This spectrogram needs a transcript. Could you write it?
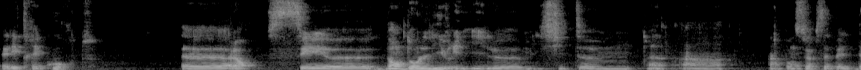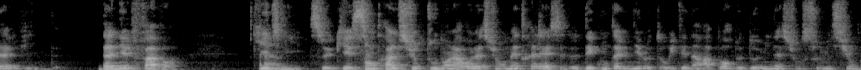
elle est très courte. Euh, alors, c'est dans, dans le livre, il, il, il cite un, un- un penseur qui s'appelle David Daniel Favre, qui Ah dit ce qui est central surtout dans la relation maître-élève, c'est de décontaminer l'autorité d'un rapport de domination-soumission.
